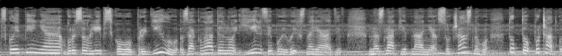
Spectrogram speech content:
Склепіння Борисоглібського приділу закладено гільзи бойових снарядів на знак єднання сучасного, тобто початку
